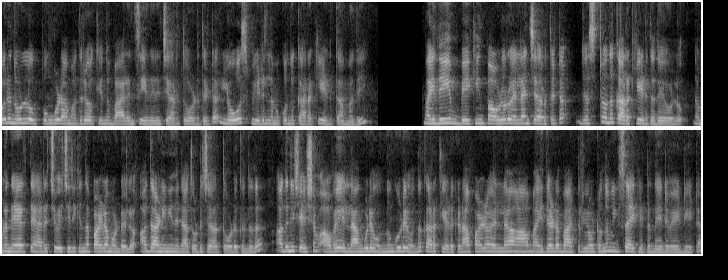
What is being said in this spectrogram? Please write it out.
ഒരു നുള്ളു ഉപ്പും കൂടെ ആ മധുരമൊക്കെ ഒന്ന് ബാലൻസ് ചെയ്യുന്നതിന് ചേർത്ത് കൊടുത്തിട്ട് ലോ സ്പീഡിൽ നമുക്കൊന്ന് കറക്കി എടുത്താൽ മതി. മൈദയും ബേക്കിംഗ് പൗഡറും എല്ലാം ചേർത്തിട്ട് ജസ്റ്റ് ഒന്ന് കറക്കി എടുത്തതേ ഉള്ളൂ. നമ്മൾ നേരത്തെ അരച്ചു വെച്ചിരിക്കുന്ന പഴമുണ്ടല്ലോ അതാണ് ഇനി ഇതിനകത്തോട്ട് ചേർത്ത് കൊടുക്കുന്നത്. അതിനുശേഷം അവയെല്ലാം കൂടെ ഒന്നും കൂടെ ഒന്ന് കറക്കി എടുക്കണം. ആ പഴമെല്ലാം ആ മൈദയുടെ ബാറ്ററിലോട്ടൊന്ന് മിക്സ് ആയി കിട്ടുന്നതിന് വേണ്ടിയിട്ട്.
